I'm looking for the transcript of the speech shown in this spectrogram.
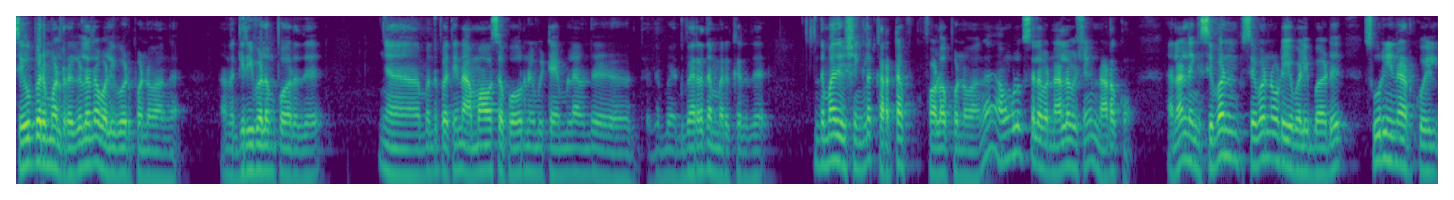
சிவபெருமாள் ரெகுலராக வழிபாடு பண்ணுவாங்க. அந்த கிரிவலம் போகிறது வந்து பார்த்திங்கன்னா அமாவாசை பௌர்ணமி டைமில் வந்து விரதம் இருக்கிறது. இந்த மாதிரி விஷயங்களை கரெக்டாக ஃபாலோ பண்ணுவாங்க. அவங்களுக்கு சில நல்ல விஷயங்கள் நடக்கும். அதனால் நீங்கள் சிவன் சிவனுடைய வழிபாடு சூரியனார் கோயில்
